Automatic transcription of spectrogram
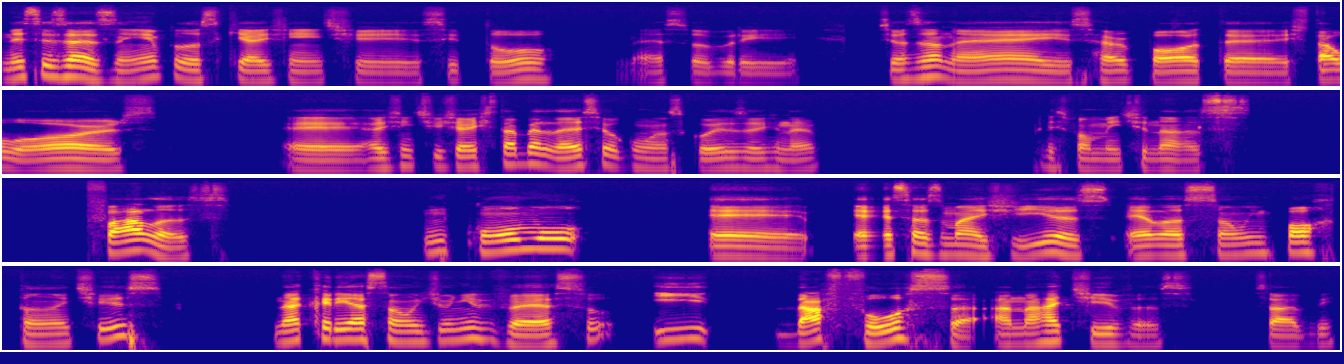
nesses exemplos que a gente citou, né, sobre dos Anéis, Harry Potter, Star Wars, é, a gente já estabelece algumas coisas, né? Principalmente nas falas, em como é, essas magias elas são importantes na criação de universo e dá força a narrativas, sabe?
